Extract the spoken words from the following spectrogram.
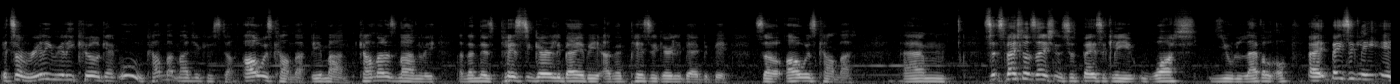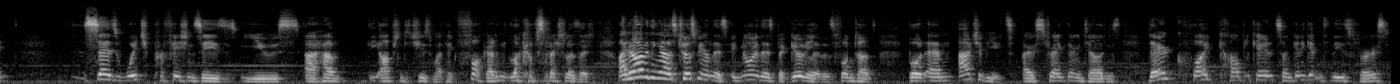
It's a really, really cool game. Ooh, combat magic or stuff. Always combat. Be a man. Combat is manly. And then there's pissy girly baby, and then pissy girly baby B. So always combat. Um, so specialization is just basically what you level up. Uh, basically, it says which proficiencies you uh, have the option to choose from. I think, fuck, I didn't look up specialization. I know everything else. Trust me on this. Ignore this, but Google it. It's fun times. But um, attributes are strength or intelligence. They're quite complicated, so I'm going to get into these first.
